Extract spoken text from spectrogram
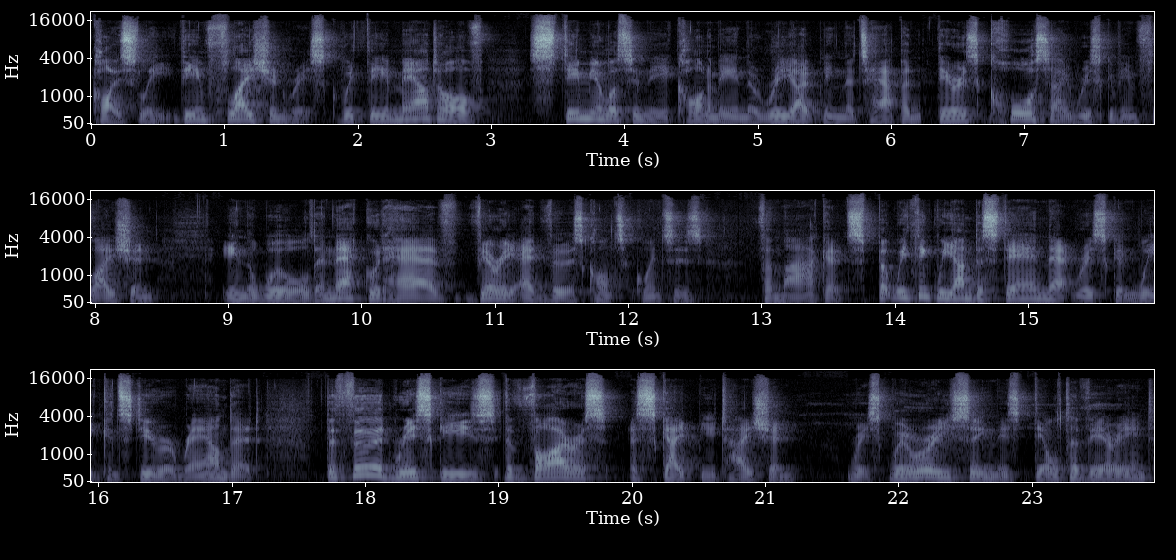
closely. The inflation risk, with the amount of stimulus in the economy and the reopening that's happened, there is, of course, a risk of inflation in the world, and that could have very adverse consequences for markets. But we think we understand that risk and we can steer around it. The third risk is the virus escape mutation risk. We're already seeing this Delta variant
